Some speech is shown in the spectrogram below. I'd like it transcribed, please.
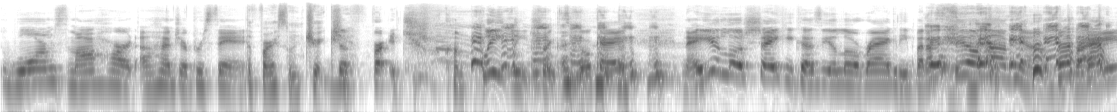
warms my heart 100% The first one tricked the you. tr- completely tricks you okay now you're a little shaky because you're a little raggedy but i still love him right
